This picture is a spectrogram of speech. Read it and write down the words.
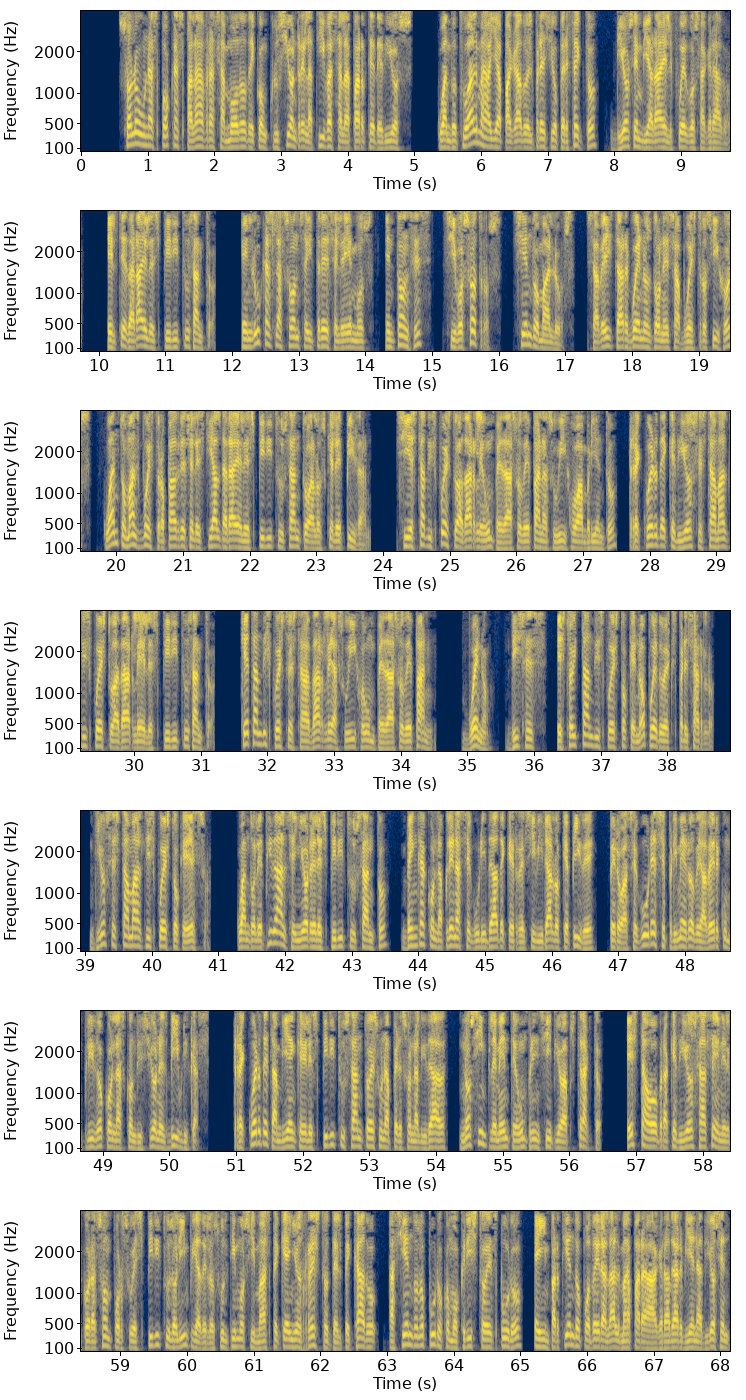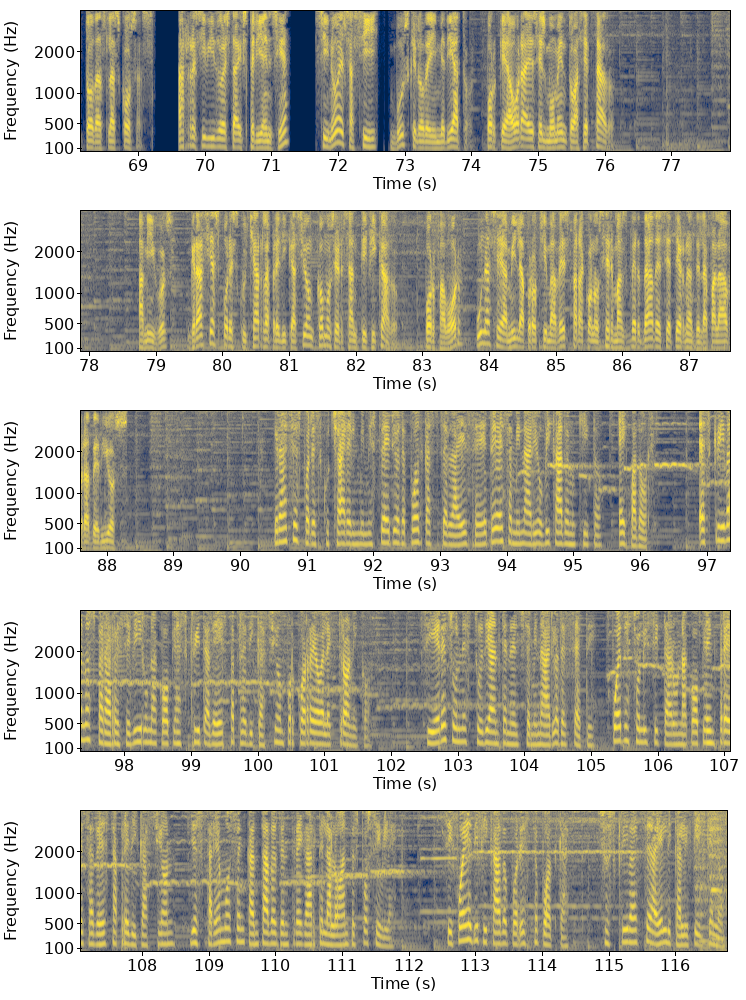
Solo unas pocas palabras a modo de conclusión relativas a la parte de Dios. Cuando tu alma haya pagado el precio perfecto, Dios enviará el fuego sagrado. Él te dará el Espíritu Santo. En Lucas las once y trece leemos, Entonces, si vosotros, siendo malos, sabéis dar buenos dones a vuestros hijos, cuánto más vuestro Padre Celestial dará el Espíritu Santo a los que le pidan. Si está dispuesto a darle un pedazo de pan a su hijo hambriento, recuerde que Dios está más dispuesto a darle el Espíritu Santo. ¿Qué tan dispuesto está a darle a su hijo un pedazo de pan? Bueno, dices, estoy tan dispuesto que no puedo expresarlo. Dios está más dispuesto que eso. Cuando le pida al Señor el Espíritu Santo, venga con la plena seguridad de que recibirá lo que pide, pero asegúrese primero de haber cumplido con las condiciones bíblicas. Recuerde también que el Espíritu Santo es una personalidad, no simplemente un principio abstracto. Esta obra que Dios hace en el corazón por su espíritu lo limpia de los últimos y más pequeños restos del pecado, haciéndolo puro como Cristo es puro, e impartiendo poder al alma para agradar bien a Dios en todas las cosas. ¿Has recibido esta experiencia? Si no es así, búsquelo de inmediato, porque ahora es el momento aceptado. Amigos, gracias por escuchar la predicación Cómo ser santificado. Por favor, únase a mí la próxima vez para conocer más verdades eternas de la palabra de Dios. Gracias por escuchar el Ministerio de Podcast de la SET Seminario ubicado en Quito, Ecuador. Escríbanos para recibir una copia escrita de esta predicación por correo electrónico. Si eres un estudiante en el seminario de SETI, puedes solicitar una copia impresa de esta predicación, y estaremos encantados de entregártela lo antes posible. Si fue edificado por este podcast, suscríbase a él y califíquelo.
